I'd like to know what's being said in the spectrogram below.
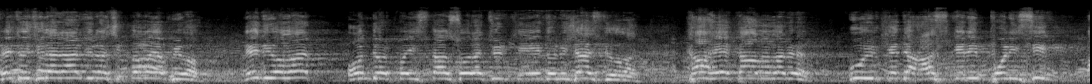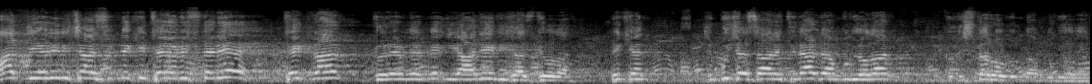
FETÖ'cüler her gün açıklama yapıyor. Ne diyorlar? 14 Mayıs'tan sonra Türkiye'ye döneceğiz diyorlar. KHK'lıları, bu ülkede askeri, polisin, adliyenin içerisindeki teröristleri tekrar görevlerine iade edeceğiz diyorlar. Peki bu cesareti nereden buluyorlar? Kılıçdaroğlu'ndan buluyorlar.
